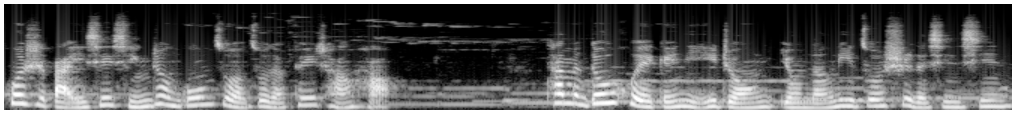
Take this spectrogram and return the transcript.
或是把一些行政工作做得非常好，他们都会给你一种有能力做事的信心。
